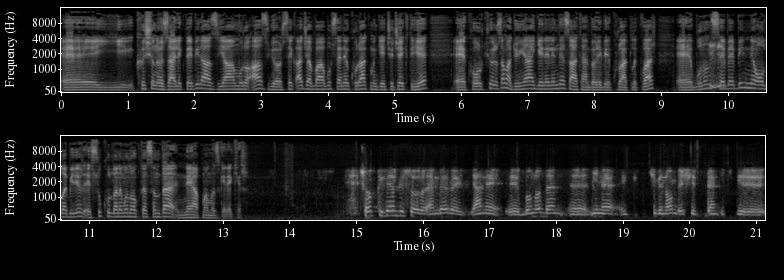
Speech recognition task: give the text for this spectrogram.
E, y- kışın özellikle biraz yağmuru az görsek acaba bu sene kurak mı geçecek diye e, korkuyoruz ama dünya genelinde zaten böyle bir kuraklık var. E, bunun sebebi ne olabilir? E, su kullanımı noktasında ne yapmamız gerekir? Çok güzel bir soru Emre Bey. Yani e, bunu ben e, yine 2015'i ben e,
